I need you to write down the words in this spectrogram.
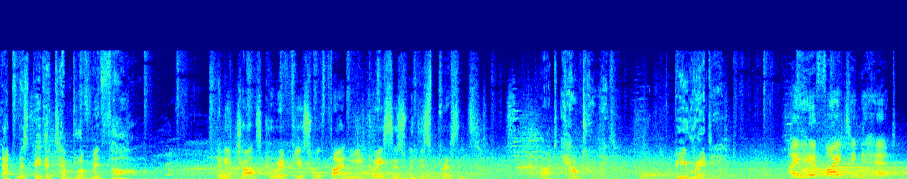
That must be the Temple of Mythal. Any chance Corypheus will finally grace us with his presence? I'd count on it. Be ready. I hear fighting ahead.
